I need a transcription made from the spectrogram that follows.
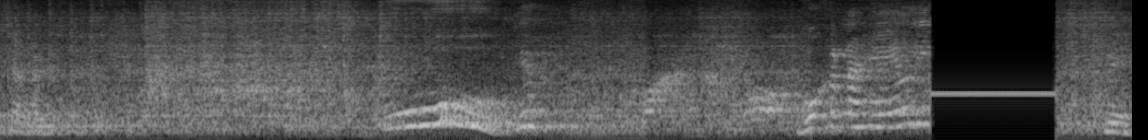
bisa nggak bisa. Uh, ya. Gua kena heli. Nih.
